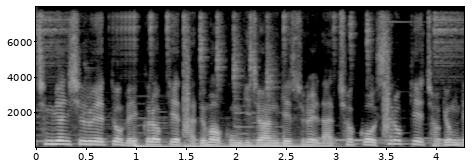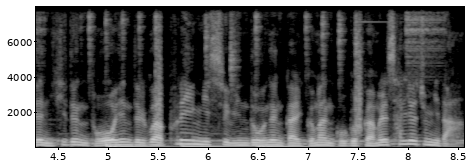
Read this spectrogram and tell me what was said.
측면 실루엣도 매끄럽게 다듬어 공기 저항 계수를 낮췄고 새롭게 적용된 히든 도어 핸들과 프레임리스 윈도우는 깔끔한 고급감을 살려줍니다.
